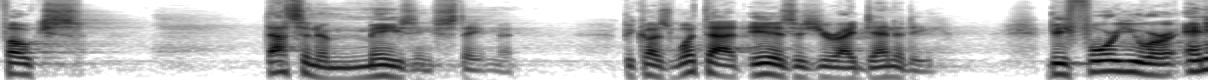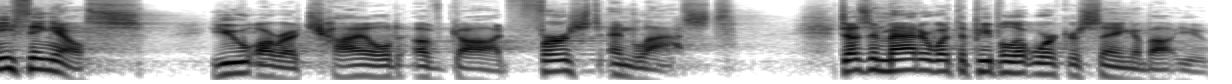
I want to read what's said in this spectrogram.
Folks, that's an amazing statement because what that is is your identity. Before you are anything else, you are a child of God, first and last. Doesn't matter what the people at work are saying about you.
